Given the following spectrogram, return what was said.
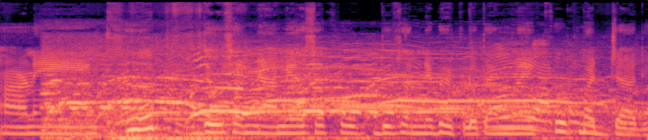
आणि खूप दिवसांनी आम्ही असं खूप दिवसांनी भेटलो त्यामुळे खूप मज्जा आली.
